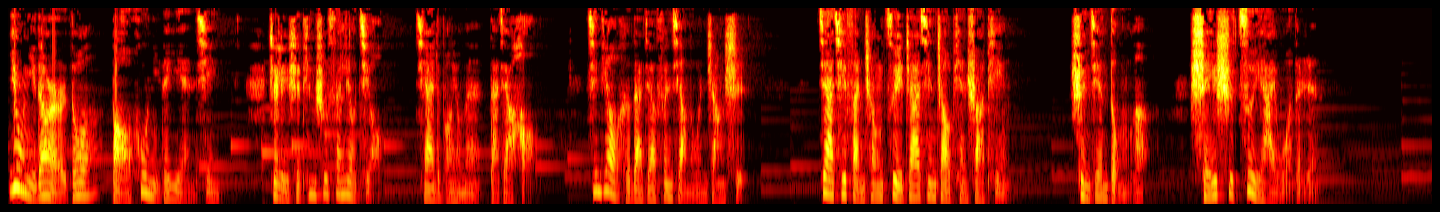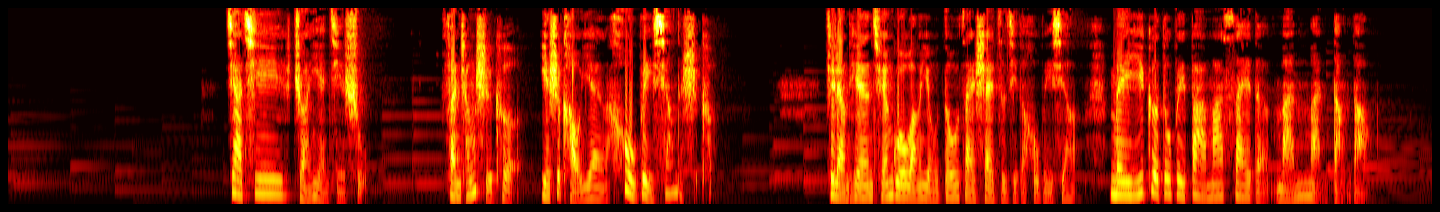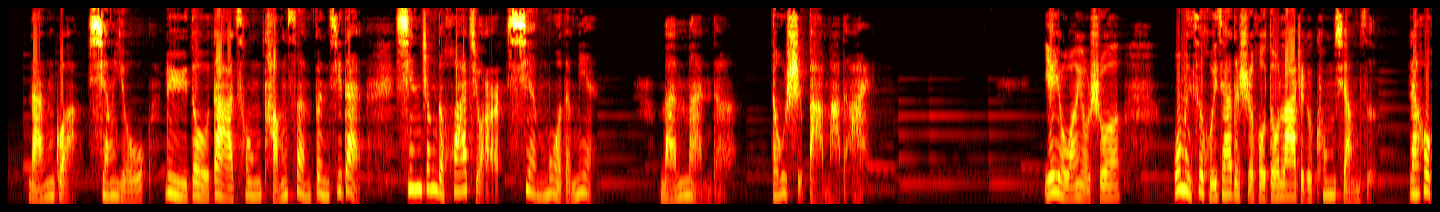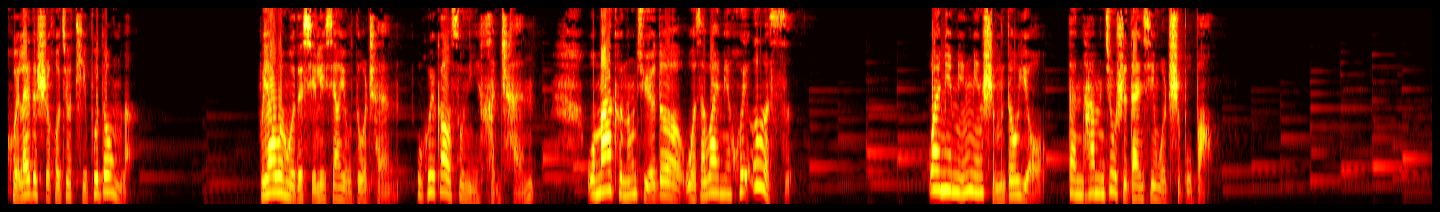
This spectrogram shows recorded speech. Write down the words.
用你的耳朵保护你的眼睛。这里是听书三六九，亲爱的朋友们，大家好。今天要和大家分享的文章是：假期返程最扎心照片刷屏，瞬间懂了谁是最爱我的人。假期转眼结束，返程时刻也是考验后备箱的时刻。这两天，全国网友都在晒自己的后备箱，每一个都被爸妈塞得满满当当。南瓜、香油、绿豆、大葱、糖蒜、笨鸡蛋、新蒸的花卷儿、现磨的面，满满的都是爸妈的爱。也有网友说，我每次回家的时候都拉着个空箱子，然后回来的时候就提不动了。不要问我的行李箱有多沉，我会告诉你很沉。我妈可能觉得我在外面会饿死，外面明明什么都有，但他们就是担心我吃不饱。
